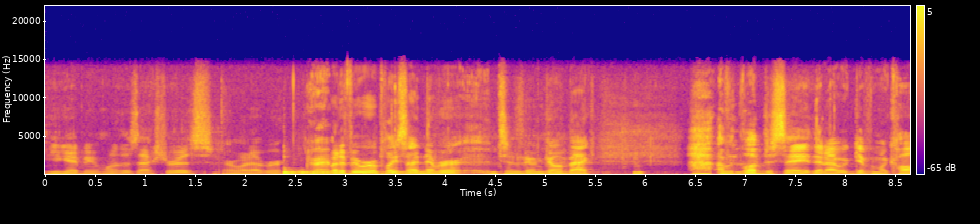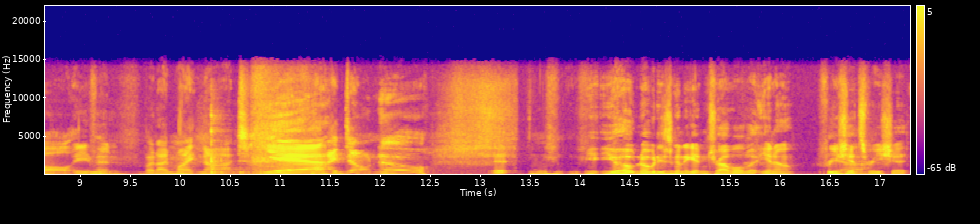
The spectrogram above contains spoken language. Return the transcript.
you gave me one of those extras or whatever. Right. But if it were a place I'd never intended on going back, I would love to say that I would give them a call, even, mm. but I might not. Yeah, I don't know. you, you hope nobody's gonna get in trouble, but you know, free Yeah. shit's free shit.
